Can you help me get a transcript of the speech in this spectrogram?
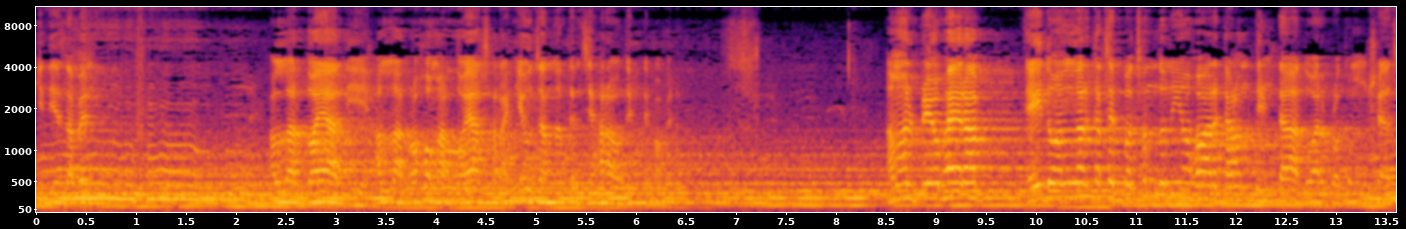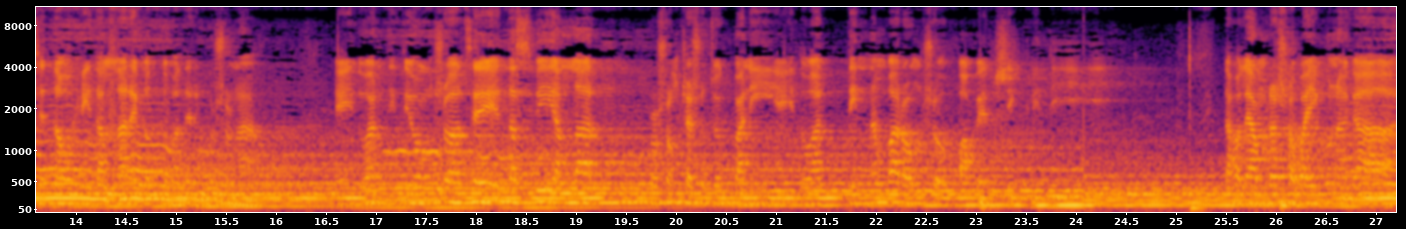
কি দিয়ে যাবেন? আল্লাহর দয়া দিয়ে, আল্লাহর রহম আর দয়া ছাড়া কেউ জান্নাতের চেহারাও দেখতে পাবে না। আমার প্রিয় ভাইয়েরা, এই দোয়া আল্লাহর কাছে পছন্দনীয় হওয়ার কারণ তিনটা। দোয়ার প্রথম অংশে আছে তাওহীদ আল্লাহর একত্ববাদের দোয়ার দ্বিতীয় অংশ আছে, তাসবি আল্লাহর প্রশংসা সূচক বাণী, এই দোয়ার তিন নাম্বার অংশ পাপের স্বীকৃতি। তাহলে আমরা সবাই গুনাহগার,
